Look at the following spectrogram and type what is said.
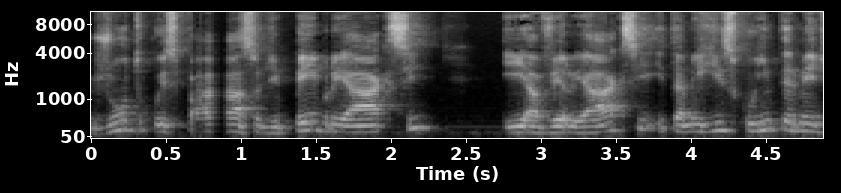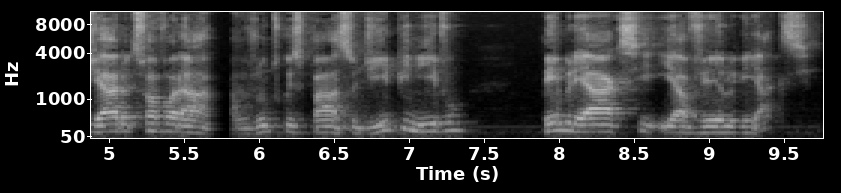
junto com o espaço de pembro e e avelo e axe, e também risco intermediário desfavorável, junto com o espaço de hipnivo, pembriaxe e avelo e axe.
